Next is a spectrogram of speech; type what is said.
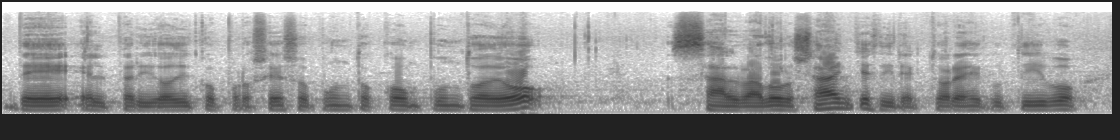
del periódico proceso.com.do, Salvador Sánchez, director ejecutivo de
